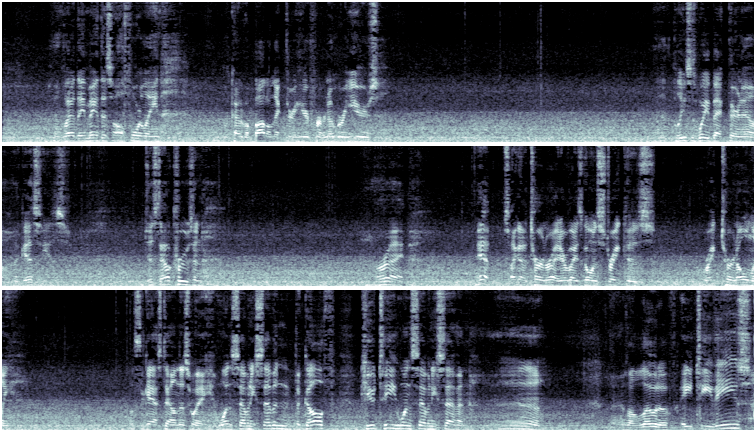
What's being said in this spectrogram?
I'm glad they made this all four lane. Kind of a bottleneck through here for a number of years. The police is way back there now. I guess he's just out cruising. Alright. Yep, so I gotta turn right. Everybody's going straight because right turn only. What's the gas down this way? 177, the Gulf, QT 177. A load of ATVs.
